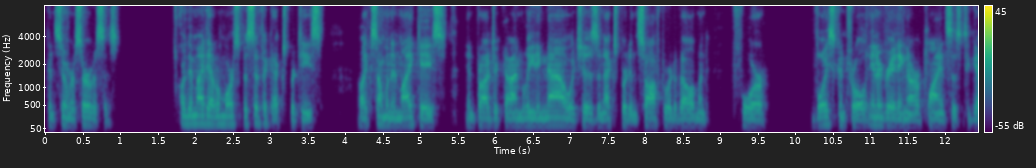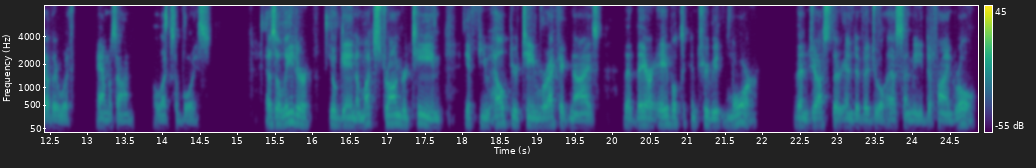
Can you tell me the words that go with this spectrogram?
consumer services. Or they might have a more specific expertise, like someone in my case, in project that I'm leading now, which is an expert in software development for voice control, integrating our appliances together with Amazon Alexa Voice. As a leader, you'll gain a much stronger team if you help your team recognize that they are able to contribute more than just their individual SME defined role.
